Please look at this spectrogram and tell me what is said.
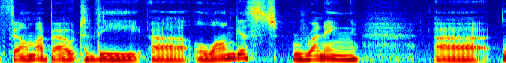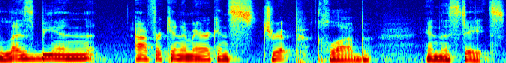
film about the uh, longest running uh, lesbian African American strip club in the States.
